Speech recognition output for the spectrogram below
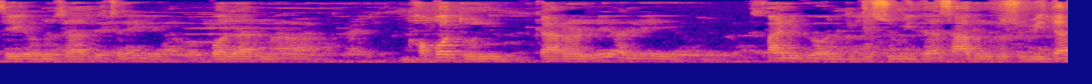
त्यही अनुसारले चाहिँ अब बजारमा खपत हुने कारणले अनि पानीको अलिकति सुविधा साधनको सुविधा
